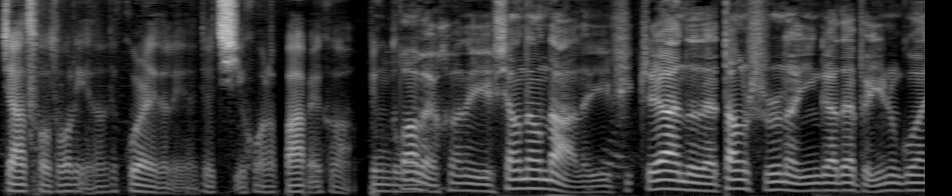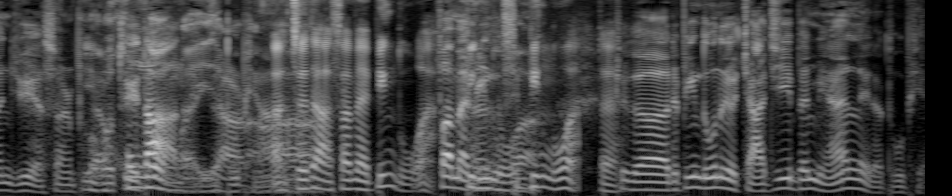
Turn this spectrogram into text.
家厕所里头，这柜子里头就起获了八百克冰毒，八百克那也相当大的一批。这案子在当时呢，应该在北京市公安局也算是破获最大的一个毒品案啊，最大贩卖冰毒案，贩卖冰冰毒啊冰毒案，对，这个这冰毒呢就甲基苯丙胺类的毒品，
